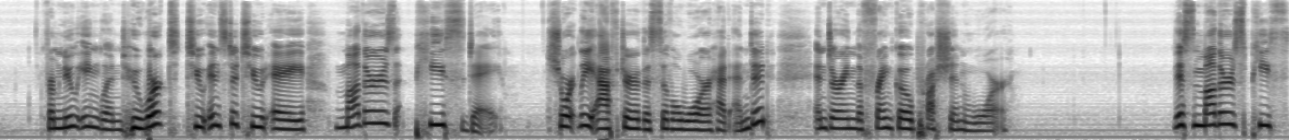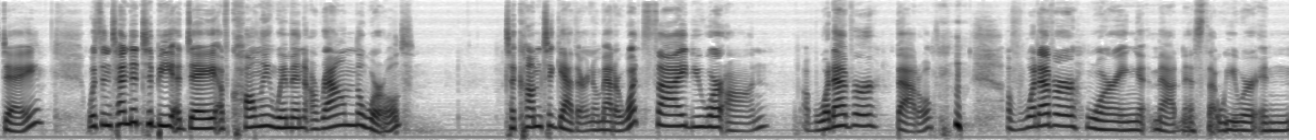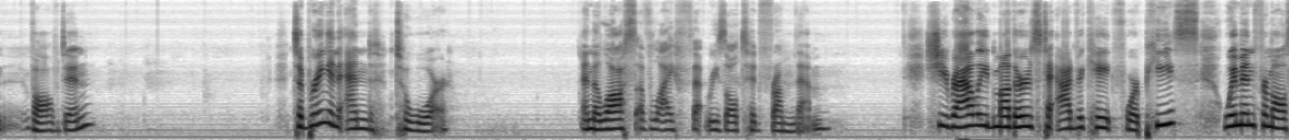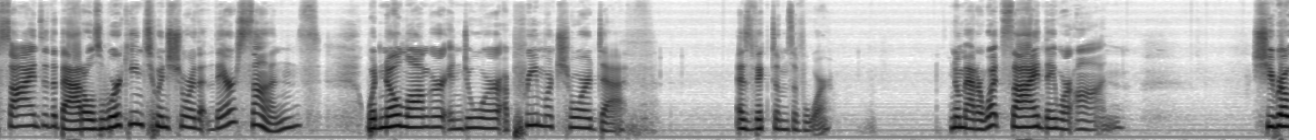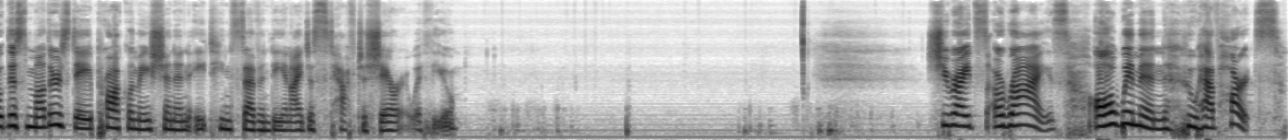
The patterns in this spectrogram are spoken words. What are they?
from New England who worked to institute a Mother's Peace Day shortly after the Civil War had ended and during the Franco Prussian War. This Mother's Peace Day was intended to be a day of calling women around the world to come together, no matter what side you were on, of whatever battle, of whatever warring madness that we were involved in, to bring an end to war and the loss of life that resulted from them. She rallied mothers to advocate for peace, women from all sides of the battles working to ensure that their sons would no longer endure a premature death as victims of war no matter what side they were on. She wrote this Mother's Day proclamation in 1870, and I just have to share it with you. She writes Arise, all women who have hearts,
